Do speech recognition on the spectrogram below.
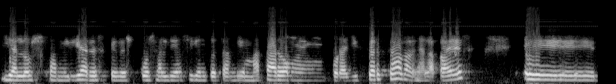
y a los familiares que después al día siguiente también mataron por allí cerca, en La Paez. Eh,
